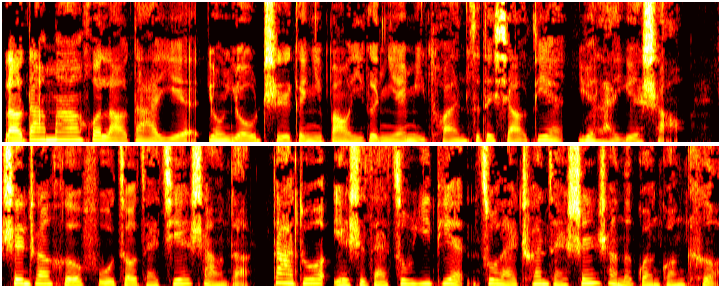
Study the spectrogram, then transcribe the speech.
老大妈或老大爷用油纸给你包一个粘米团子的小店越来越少。身穿和服走在街上的，大多也是在租衣店租来穿在身上的观光客。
